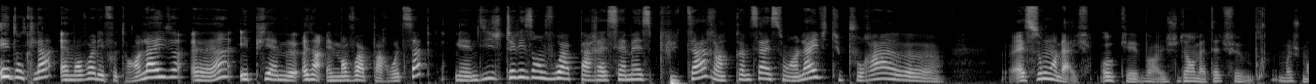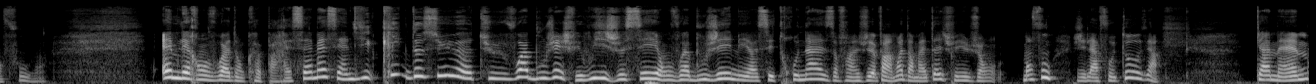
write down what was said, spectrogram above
Et donc là, elle m'envoie les photos en live, euh, hein, et puis elle me, euh, non, elle m'envoie par WhatsApp, et elle me dit, je te les envoie par SMS plus tard, comme ça elles sont en live, tu pourras, elles sont en live. Ok, bon, je suis dans ma tête, je moi je m'en fous. Hein. Elle me les renvoie donc par SMS et elle me dit clique dessus, tu vois bouger. Je fais oui, je sais, on voit bouger, mais c'est trop naze. Enfin, moi dans ma tête, je fais m'en fous. J'ai la photo quand même,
